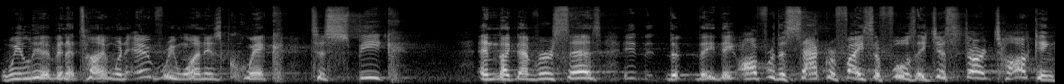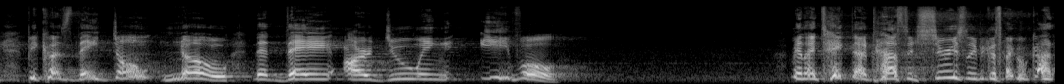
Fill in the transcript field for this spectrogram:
we live in a time when everyone is quick to speak. And like that verse says, they, they offer the sacrifice of fools. They just start talking because they don't know that they are doing evil. Man, I take that passage seriously because I go, God,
